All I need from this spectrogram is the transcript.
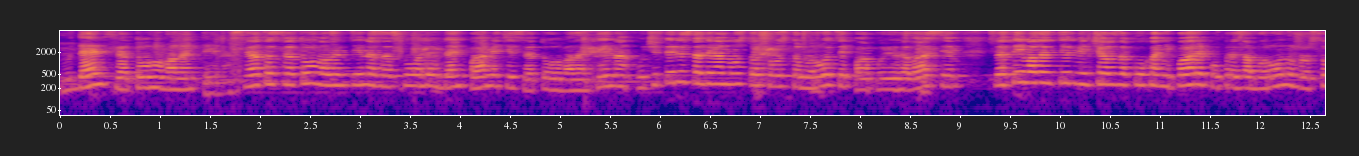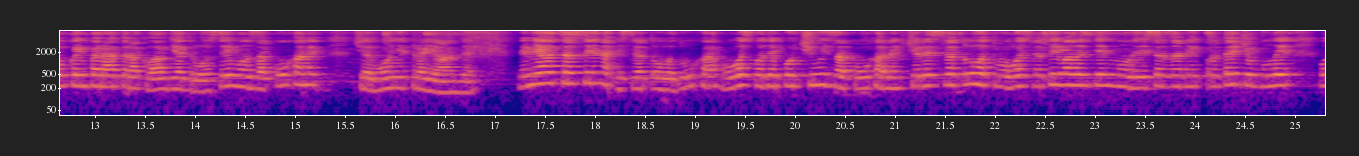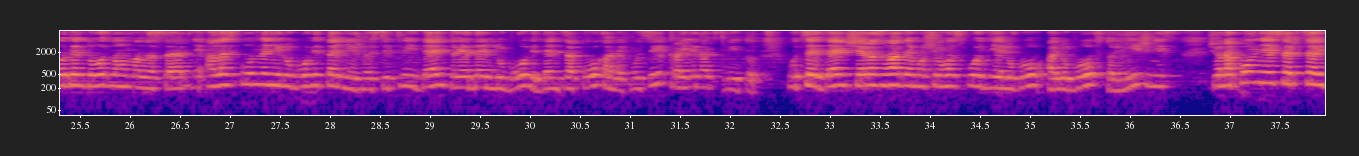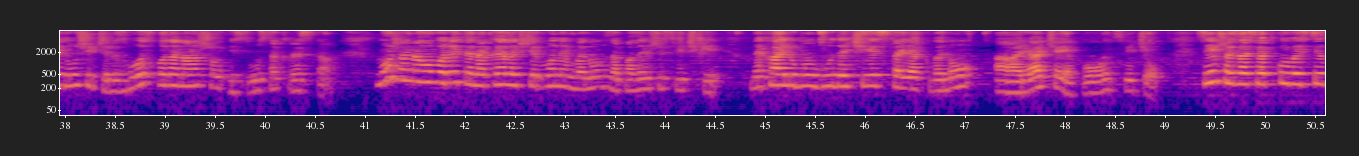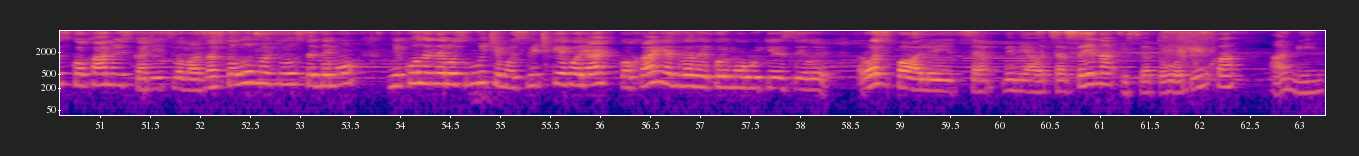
в день святого Валентина. Свято святого Валентина заснули в день пам'яті святого Валентина у 496 році папою Геласієм. Святий Валентин вінчав закохані пари попри заборону жорстокого імператора Клавдія II, закоханих червоні троянди. В ім'я Отця Сина і Святого Духа, Господи, почуй закоханих через святого Твого, святий Валентин, молися за них про те, щоб були один до одного милосердні, але сповнені любові та ніжності. Твій день то є день любові, день закоханих в усіх країнах світу. У цей день ще раз згадуємо, що Господь є любов, а любов то ніжність, що наповнює серця і душі через Господа нашого Ісуса Христа. Можна наговорити на келих з червоним вином, запаливши свічки. Нехай любов буде чиста, як вино, а гаряча, як вогонь свічок. Сівши за святковий стіл з коханою, скажіть слова. За столом ми вдвох сидимо, ніколи не розлучимо, свічки горять, кохання з великою могутньою силою розпалюється в ім'я Отця Сина і Святого Духа. Амінь.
